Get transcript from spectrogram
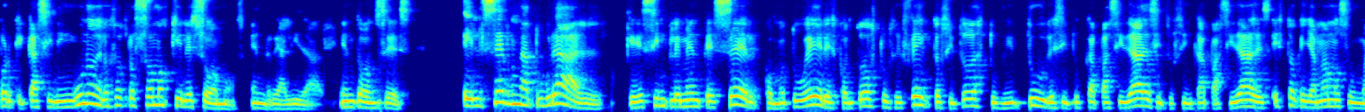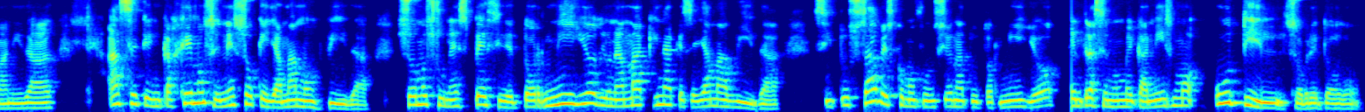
porque casi ninguno de nosotros somos quienes somos en realidad. Entonces, el ser natural, que es simplemente ser como tú eres, con todos tus defectos y todas tus virtudes y tus capacidades y tus incapacidades, esto que llamamos humanidad, hace que encajemos en eso que llamamos vida. Somos una especie de tornillo de una máquina que se llama vida. Si tú sabes cómo funciona tu tornillo, entras en un mecanismo útil sobre todo,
